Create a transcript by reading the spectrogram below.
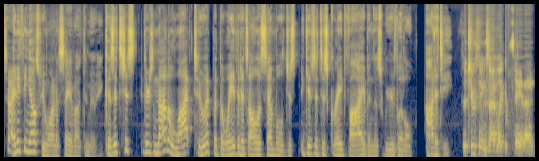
So, anything else we want to say about the movie? Because it's just, there's not a lot to it, but the way that it's all assembled just it gives it this great vibe and this weird little oddity. The two things I'd like to say that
